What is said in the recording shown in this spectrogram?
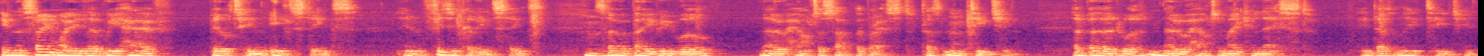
in the same way that we have built-in instincts, you know, physical instincts. Mm. So a baby will know how to suck the breast, doesn't need Mm. teaching. A bird will know how to make a nest, it doesn't need teaching.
